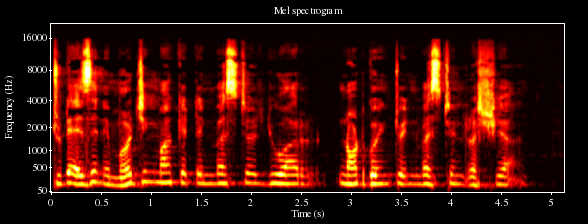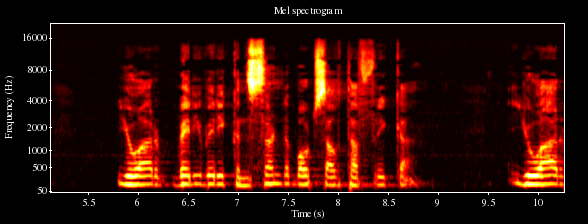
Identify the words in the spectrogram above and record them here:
today as an emerging market investor, you are not going to invest in Russia. You are very, very concerned about South Africa. You are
